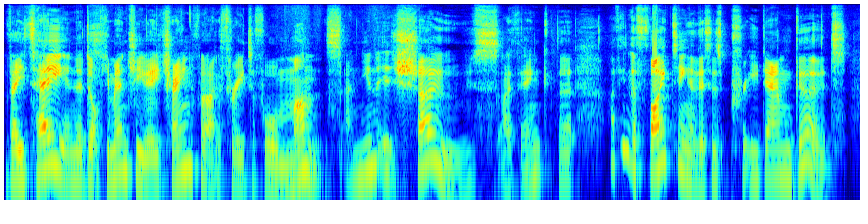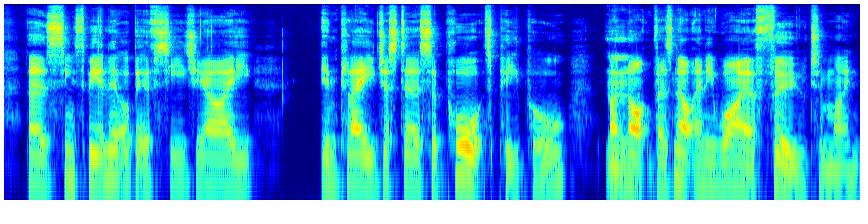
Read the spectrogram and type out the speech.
they say in the documentary they train for like three to four months, and you know it shows. I think the I think the fighting in this is pretty damn good. There seems to be a little bit of CGI in play just to support people, but not there's not any wire fu to my.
